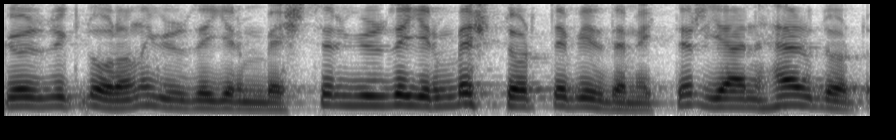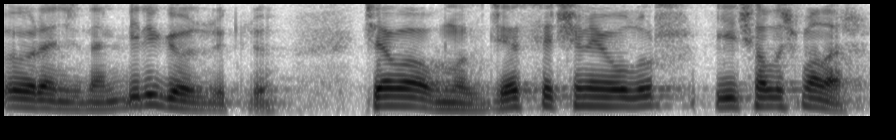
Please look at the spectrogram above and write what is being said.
gözlüklü oranı %25'tir. %25 dörtte bir demektir. Yani her 4 öğrenciden biri gözlüklü. Cevabımız C seçeneği olur. İyi çalışmalar.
